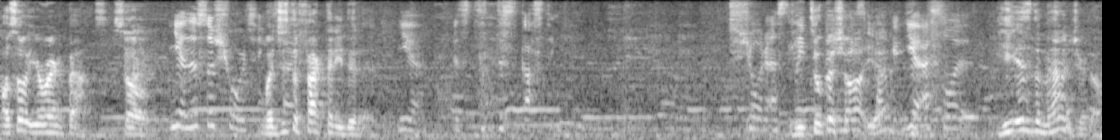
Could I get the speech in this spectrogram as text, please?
Also, you're wearing pants. So, Yeah, this is a short thing. but just the fact that he did it. Yeah, it's disgusting. Short and He took a shot, yeah? pocket. Yeah, I saw it. He is the manager, though.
